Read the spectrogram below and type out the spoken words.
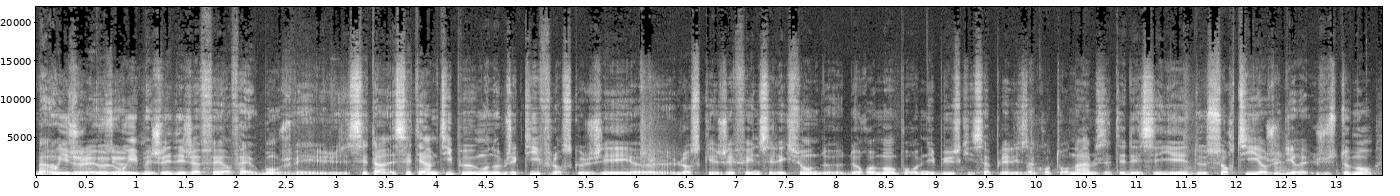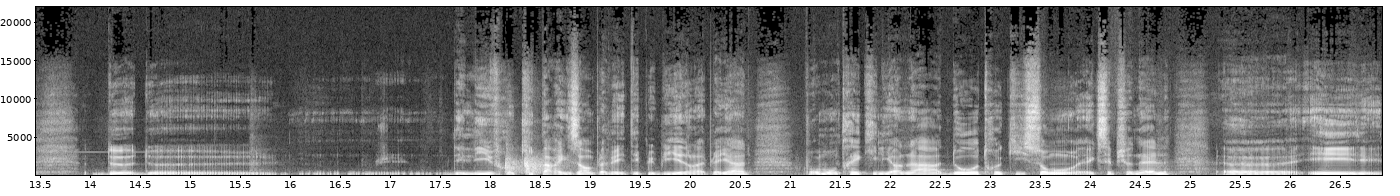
bah oui, je, oui, mais je l'ai déjà fait. Enfin, bon, je vais. C'était un, petit peu mon objectif lorsque j'ai euh, lorsque j'ai fait une sélection de, romans pour Omnibus qui s'appelait Les Incontournables. C'était d'essayer de sortir, je dirais justement, de, de des livres qui, par exemple, avaient été publiés dans la Pléiade pour montrer qu'il y en a d'autres qui sont exceptionnels euh, et,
